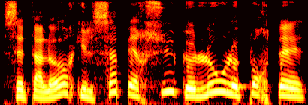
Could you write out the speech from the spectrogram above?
C'est alors qu'il s'aperçut que l'eau le portait.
